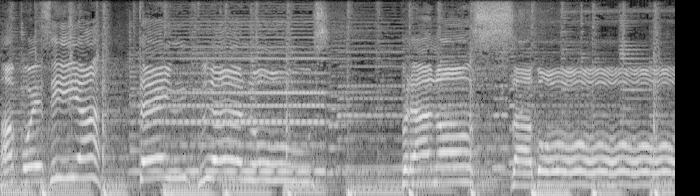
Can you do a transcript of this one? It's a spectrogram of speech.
a poesia tem planos para nossa dor.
